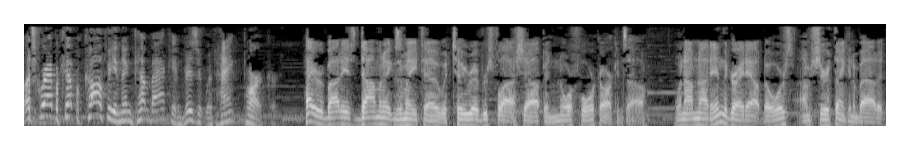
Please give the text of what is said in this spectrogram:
Let's grab a cup of coffee and then come back and visit with Hank Parker. Hey everybody, it's Dominic Zamito with Two Rivers Fly Shop in Norfork, Arkansas. When I'm not in the great outdoors, I'm sure thinking about it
